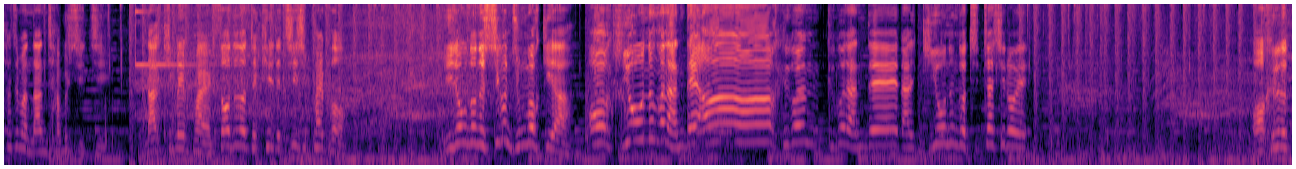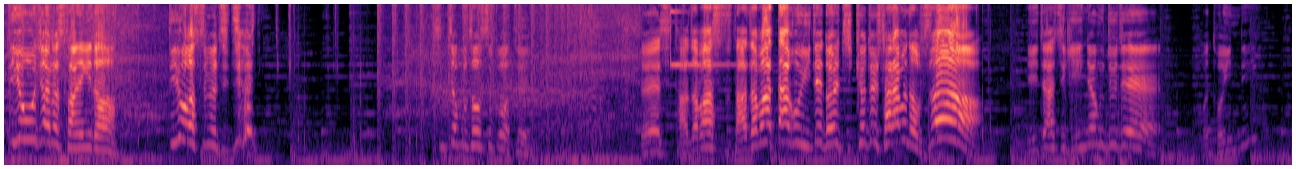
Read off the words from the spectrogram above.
하지만 난 잡을 수 있지. 나 김앤팔 서든어택 킬드 78%이 정도는 식은 죽먹기야. 어 기어오는 건 안돼. 아 그건 그건 안돼. 난 기어오는 거 진짜 싫어해. 와 그래도 뛰어오지 않아서 다행이다. 뛰어왔으면 진짜 진짜 무서웠을 것 같아. 됐어, 다 잡았어, 다 잡았다고 이제 널 지켜줄 사람은 없어. 이 자식 인형 주제. 뭐 더 있니? 어?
